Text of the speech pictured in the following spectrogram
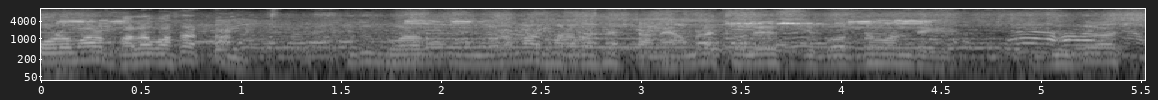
বড় মার ভালোবাসার টানে। শুধু বড় বড় মার ভালোবাসার টানে। আমরা চলে এসেছি বর্ধমান থেকে। বুঝতে পারছ?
